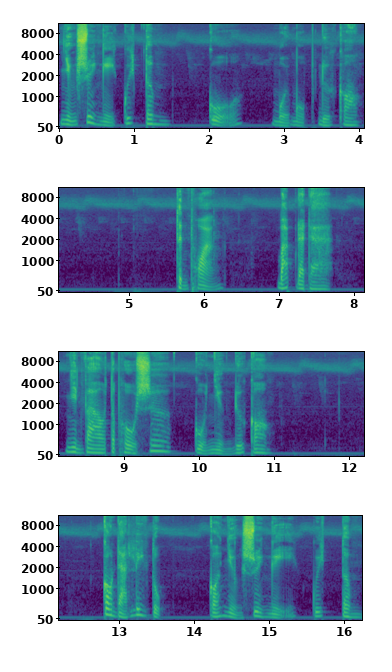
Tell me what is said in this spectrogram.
những suy nghĩ quyết tâm của mỗi một đứa con. Thỉnh thoảng, Báp Đà Đà nhìn vào tập hồ sơ của những đứa con. Con đã liên tục có những suy nghĩ quyết tâm,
